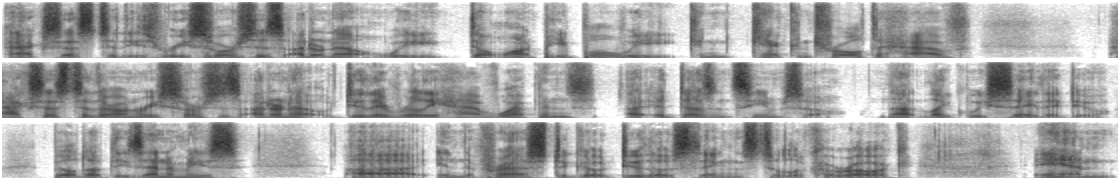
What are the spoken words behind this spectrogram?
Access to these resources? I don't know. We don't want people we can can't control to have access to their own resources. I don't know. Do they really have weapons? Uh, it doesn't seem so. Not like we say they do. Build up these enemies uh, in the press to go do those things to look heroic and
